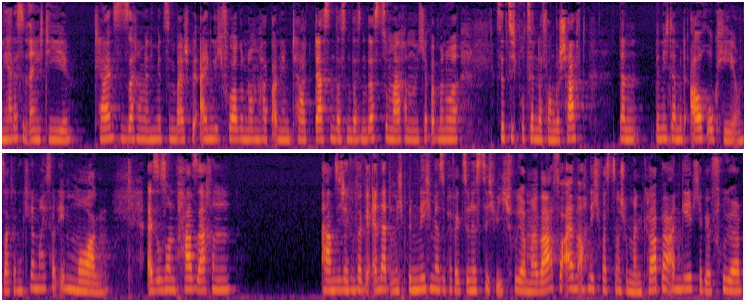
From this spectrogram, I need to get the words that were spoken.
ja, das sind eigentlich die kleinsten Sachen, wenn ich mir zum Beispiel eigentlich vorgenommen habe, an dem Tag das und das und das und das zu machen und ich habe aber nur 70 Prozent davon geschafft, dann bin ich damit auch okay und sage dann, okay, dann mache ich es halt eben morgen. Also so ein paar Sachen haben sich auf jeden Fall geändert und ich bin nicht mehr so perfektionistisch, wie ich früher mal war. Vor allem auch nicht, was zum Beispiel meinen Körper angeht. Ich habe ja früher,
